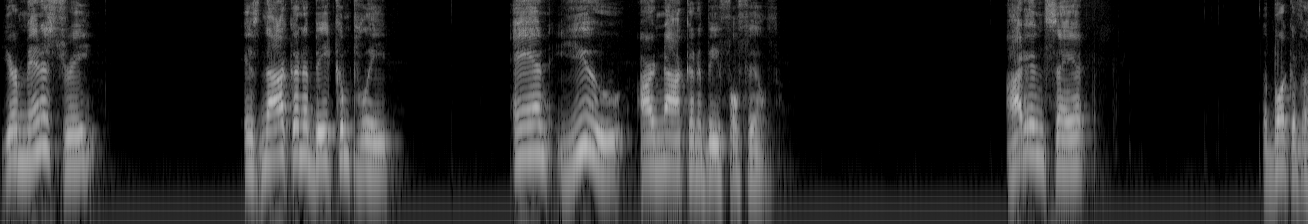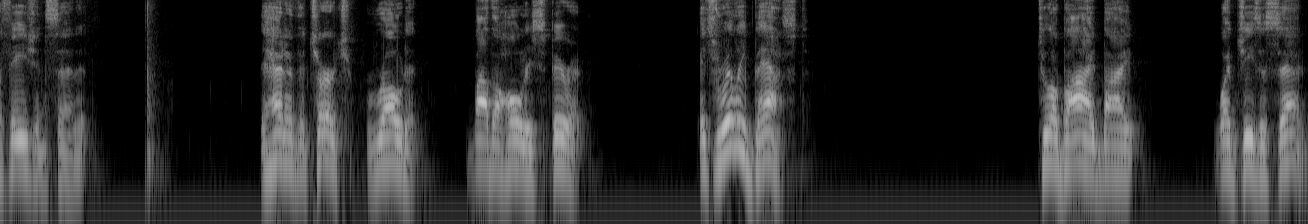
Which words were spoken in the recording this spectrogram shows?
your ministry is not going to be complete and you are not going to be fulfilled. I didn't say it. The book of Ephesians said it. The head of the church wrote it by the Holy Spirit. It's really best to abide by what Jesus said.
